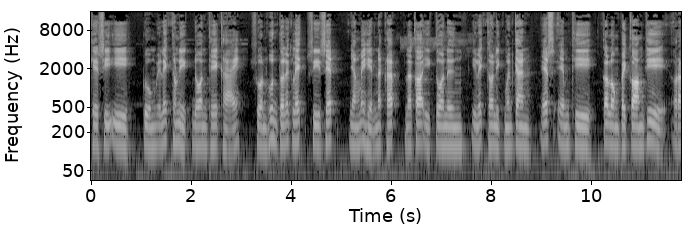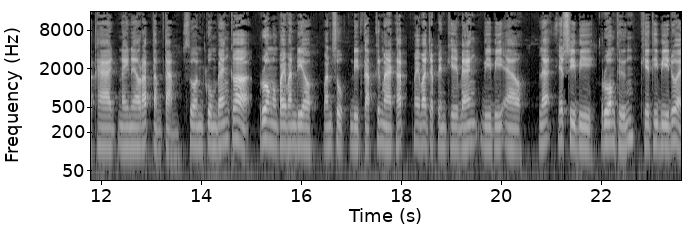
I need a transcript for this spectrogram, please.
KCE กลุ่มอิเล็กทรอนิกส์โดนเทขาย ส่วนหุ้นตัวเล็กๆ CZ ยังไม่เห็นนะครับ แล้วก็อีกตัวหนึ่งอิเล็กทรอนิกส์เหมือนกัน SMT ก็ลงไปกองที่ราคาในแนวรับต่ำๆ ส่วนกลุ่มแบงก์ก็ร่วงลงไปวันเดียว วันศุกร์ดีดกลับขึ้นมาครับ ไม่ว่าจะเป็น KBank BBL และ SCB รวมถึง KTB ด้วย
